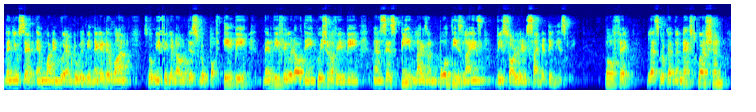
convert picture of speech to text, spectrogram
Then you said m1 into m2 will be negative 1 so we figured out the slope of AP then we figured out the equation of AP and since P lies on both these lines we solved it simultaneously. Perfect. Let's look at the next question.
